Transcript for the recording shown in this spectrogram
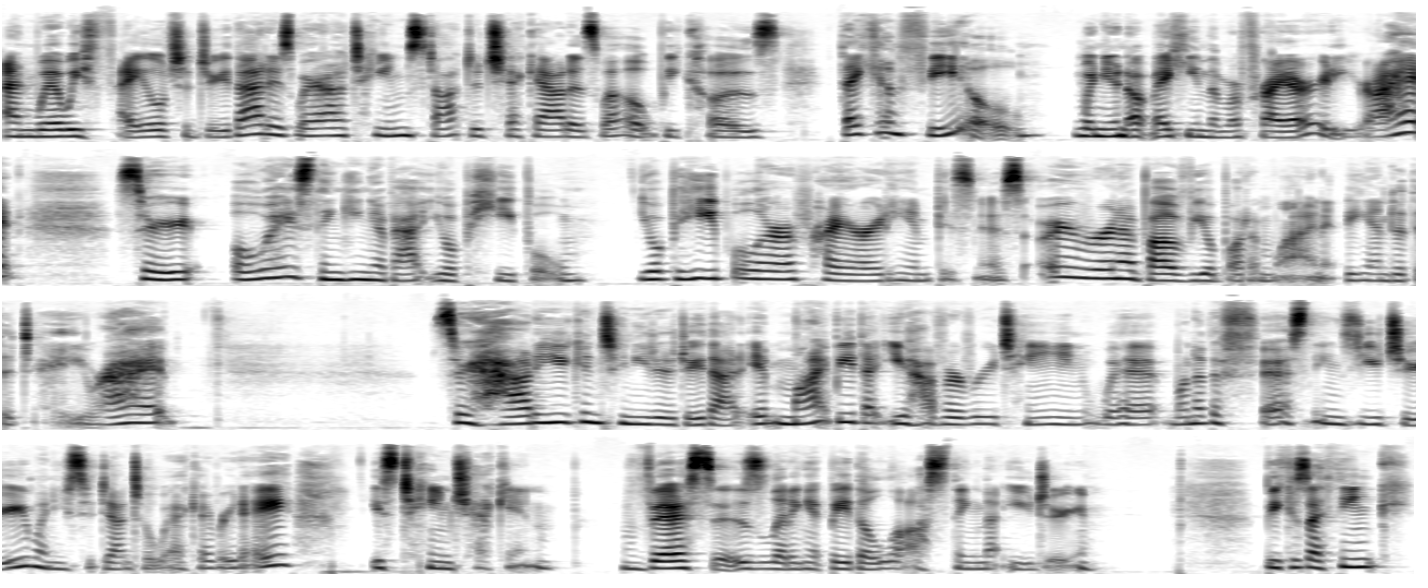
And where we fail to do that is where our teams start to check out as well because they can feel when you're not making them a priority, right? So, always thinking about your people. Your people are a priority in business over and above your bottom line at the end of the day, right? So, how do you continue to do that? It might be that you have a routine where one of the first things you do when you sit down to work every day is team check in. versus letting it be the last thing that you do. Because I think,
